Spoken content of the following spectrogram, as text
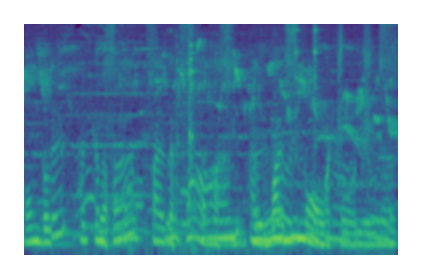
On the, I can stop by the pharmacy and buy small exterior.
